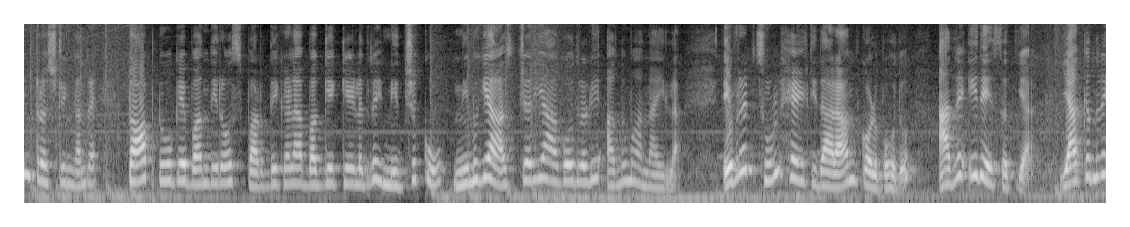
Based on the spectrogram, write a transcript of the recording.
ಇಂಟ್ರೆಸ್ಟಿಂಗ್ ಅಂದರೆ ಟಾಪ್ ಟೂಗೆ ಬಂದಿರೋ ಸ್ಪರ್ಧಿಗಳ ಬಗ್ಗೆ ಕೇಳಿದ್ರೆ ನಿಜಕ್ಕೂ ನಿಮಗೆ ಆಶ್ಚರ್ಯ ಆಗೋದ್ರಲ್ಲಿ ಅನುಮಾನ ಇಲ್ಲ. ಇವರೇನು ಸುಳ್ಳು ಹೇಳ್ತಿದ್ದಾರಾ ಅಂದ್ಕೊಳ್ಬಹುದು, ಆದರೆ ಇದೇ ಸತ್ಯ. ಯಾಕಂದರೆ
